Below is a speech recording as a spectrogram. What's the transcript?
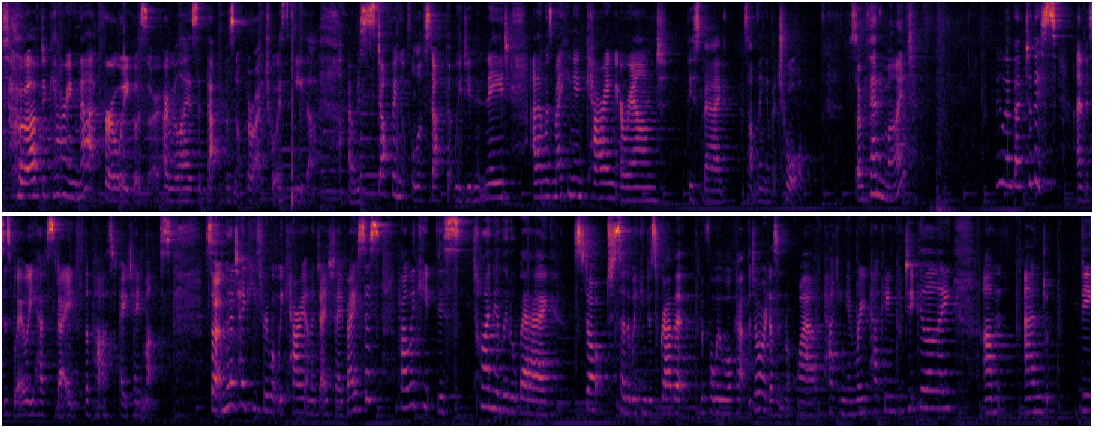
So after carrying that for a week or so, I realized that that was not the right choice either. I was stuffing it full of stuff that we didn't need, and I was making and carrying around this bag something of a chore. So with that in mind, we went back to this, and this is where we have stayed for the past 18 months. So I'm going to take you through what we carry on a day-to-day -day basis, how we keep this tiny little bag stocked so that we can just grab it before we walk out the door. It doesn't require packing and repacking particularly, um, and the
